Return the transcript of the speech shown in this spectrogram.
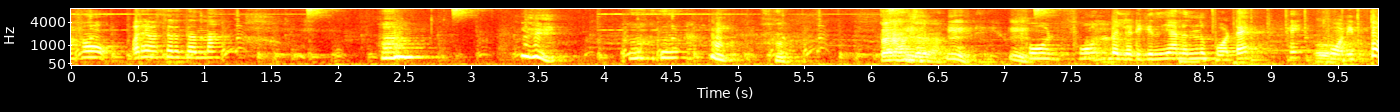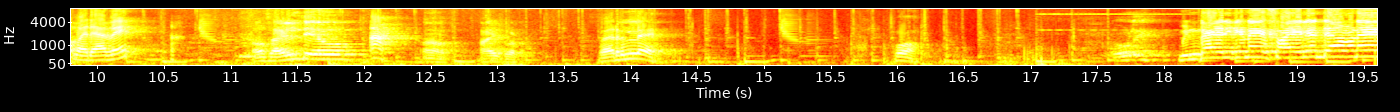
അപ്പോൾ ഒരവസരം തന്ന. തരാം തരാം. ഫോൺ ഫോൺ ബെല്ലടിക്കുന്നു. ഞാൻ ഒന്ന് പോട്ടെ ഫോൺ ഇപ്പൊ വരാവേ. സൈലന്റ് ചെയ്യോ? ആ. ആ ആയിക്കോട്ടെ. വരല്ലേ? പോ. മിണ്ടായിരിക്കണേ സൈലന്റ് ആവണേ.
